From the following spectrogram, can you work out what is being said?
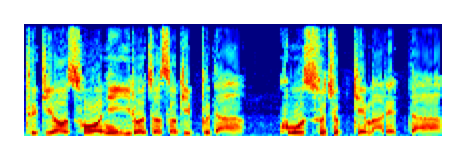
드디어 소원이 이뤄져서 기쁘다. 고 수줍게 말했다.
